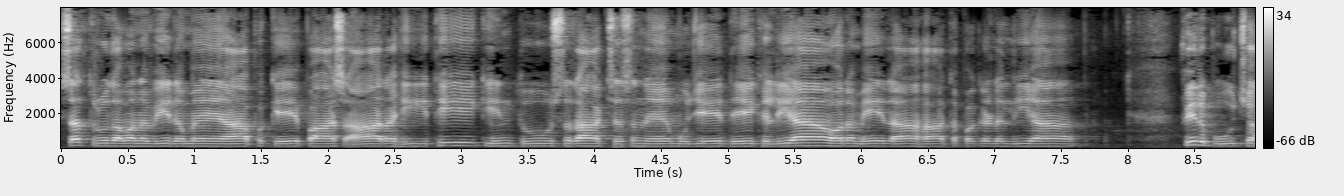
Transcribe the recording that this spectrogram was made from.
शत्रु दमन वीर में आपके पास आ रही थी, किंतु उस राक्षस ने मुझे देख लिया और मेरा हाथ पकड़ लिया। फिर पूछा,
